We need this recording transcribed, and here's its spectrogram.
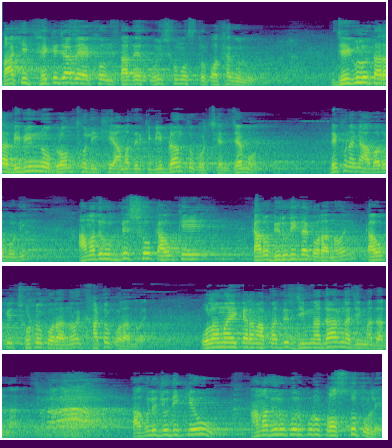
বাকি থেকে যাবে এখন তাদের ওই সমস্ত কথাগুলো, যেগুলো তারা বিভিন্ন গ্রন্থ লিখে আমাদেরকে বিভ্রান্ত করছেন। যেমন, দেখুন আমি আবারও বলি, আমাদের উদ্দেশ্য কাউকে কারও বিরোধিতা করা নয়, কাউকে ছোট করা নয়, খাটো করা নয়। ওলামাই কারাম আপনাদের জিম্মাদার না জিম্মাদার না? তাহলে যদি কেউ আমাদের উপর কোনো প্রশ্ন তোলে,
